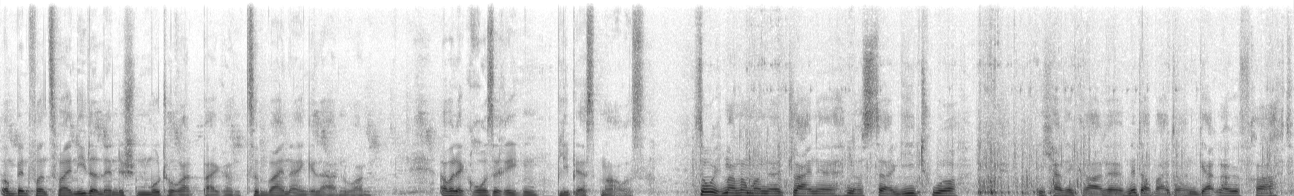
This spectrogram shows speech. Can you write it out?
und bin von zwei niederländischen Motorradbikern zum Wein eingeladen worden. Aber der große Regen blieb erst mal aus. So, ich mache noch mal eine kleine Nostalgie-Tour. Ich hatte gerade Mitarbeiterin Gärtner gefragt.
